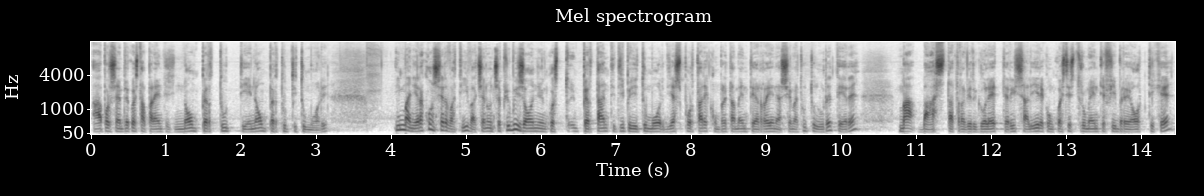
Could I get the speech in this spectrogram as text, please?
apro sempre questa parentesi, non per tutti e non per tutti i tumori, in maniera conservativa, cioè non c'è più bisogno questo, per tanti tipi di tumori di asportare completamente il rene assieme a tutto l'uretere, ma basta, tra virgolette, risalire con questi strumenti fibre ottiche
